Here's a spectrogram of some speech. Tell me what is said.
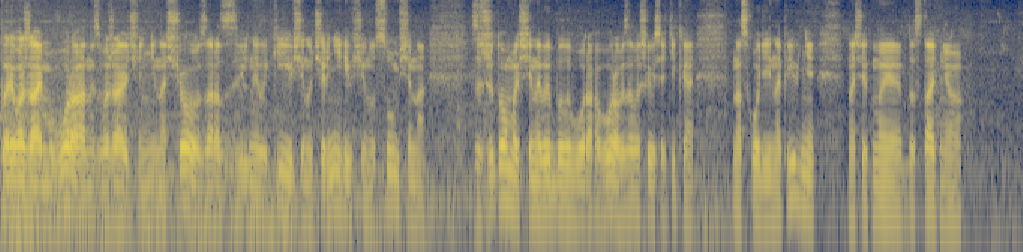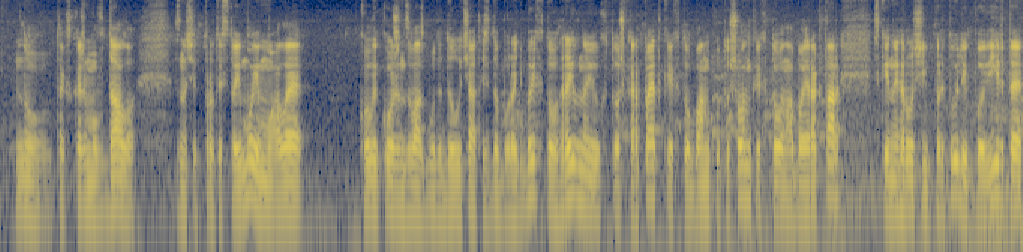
переважаємо ворога, незважаючи ні на що. Зараз звільнили Київщину, Чернігівщину, Сумщина. З Житомирщини вибили ворога. Ворог залишився тільки на сході і на півдні. Значить, ми достатньо, ну так скажемо, вдало значить, протистоїмо йому, але коли кожен з вас буде долучатись до боротьби, хто гривною, хто шкарпетки, хто банку тушонки, хто на байрактар, скине гроші в притулі, повірте,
